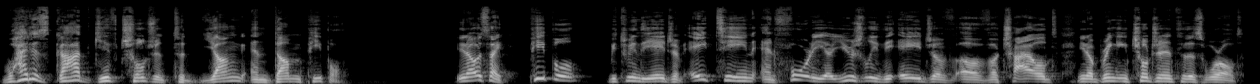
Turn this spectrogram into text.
why does God give children to young and dumb people? You know, it's like people between the age of 18 and 40 are usually the age of, of a child, you know, bringing children into this world.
